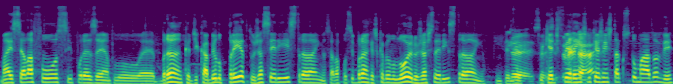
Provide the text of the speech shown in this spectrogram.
mas se ela fosse, por exemplo, é, branca, de cabelo preto, já seria estranho. Se ela fosse branca, de cabelo loiro, já seria estranho. Entendeu? É, isso- porque é isso é diferente do verdade. que a gente está acostumado a ver.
